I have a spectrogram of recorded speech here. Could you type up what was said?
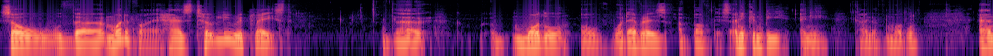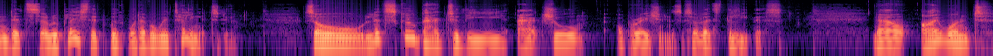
So the modifier has totally replaced the model of whatever is above this. And it can be any kind of model. And it's uh, replaced it with whatever we're telling it to do. So let's go back to the actual operations. So let's delete this. Now I want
